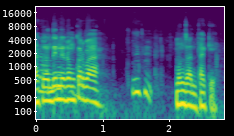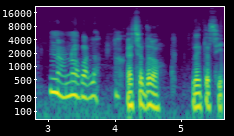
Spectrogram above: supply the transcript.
আর কোনদিন এরকম করবা? মন জান থাকে। না না ভালো। আচ্ছা ধরো যাইতাছি।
